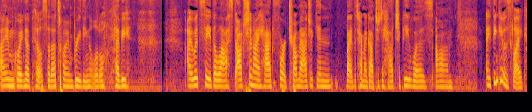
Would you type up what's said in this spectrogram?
I am going uphill, so that's why I'm breathing a little heavy. I would say the last option I had for Trail Magic, and by the time I got to Tehachapi, was um, I think it was like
